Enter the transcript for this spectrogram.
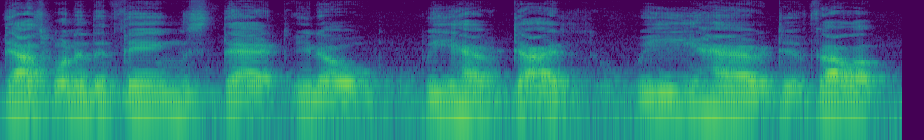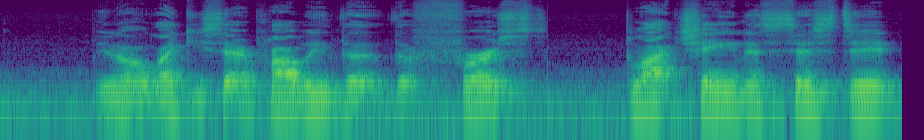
that's one of the things that, you know, we have done. We have developed, you know, like you said, probably the, the first blockchain assisted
